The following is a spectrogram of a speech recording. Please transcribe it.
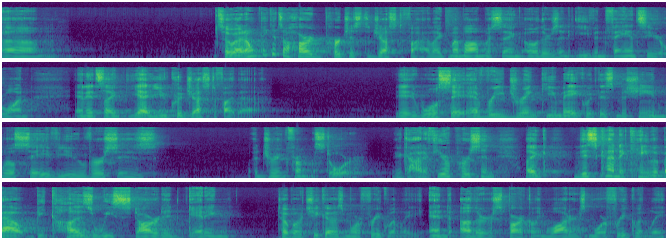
Um, so I don't think it's a hard purchase to justify. Like my mom was saying, oh, there's an even fancier one. And it's like, yeah, you could justify that. It will say every drink you make with this machine will save you versus a drink from the store. God, if you're a person like this kind of came about because we started getting Topo Chicos more frequently and other sparkling waters more frequently.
